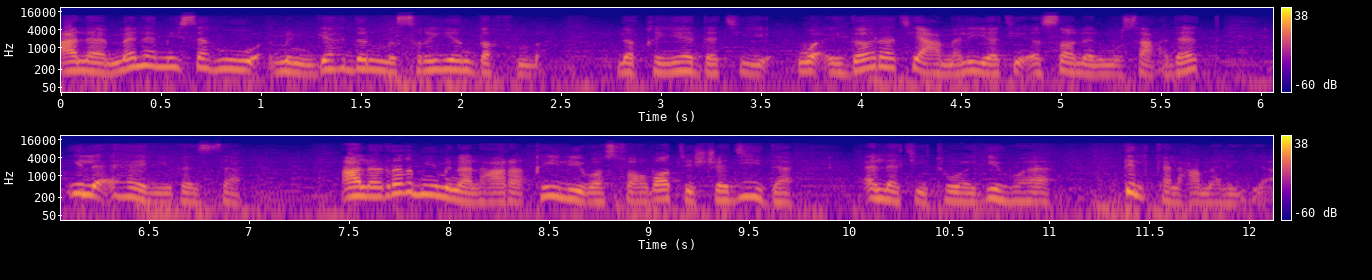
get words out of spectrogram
على ما لمسه من جهد مصري ضخم لقيادة وإدارة عملية إيصال المساعدات إلى أهالي غزة على الرغم من العراقيل والصعوبات الشديدة التي تواجهها تلك العملية.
